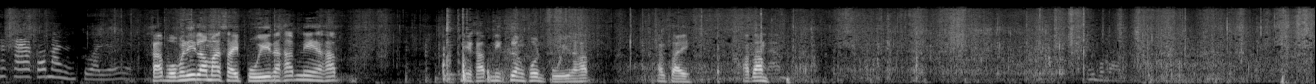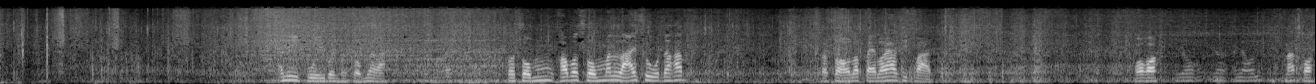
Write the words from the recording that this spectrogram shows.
นะคะก็มาถึงสวนแล้วครับผมวันนี้เรามาใส่ปุ๋ยนะครับนี่ครับนี่ครับนี่เครื่องพ่นปุ๋ยนะครับอันใส่เอาตั้มอันนี้ปุ๋ยเป็นผสมอะไรวะผสมเขาผสมมันหลายสูตรนะครับ กระสอบละแปดร้อยห้าสิบบาทบอกก่อนนัดก่อน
